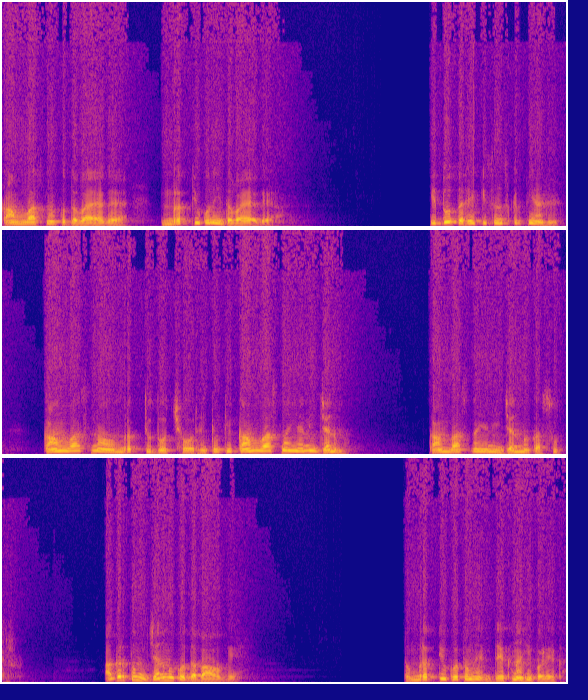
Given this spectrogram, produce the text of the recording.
काम वासना को दबाया गया है, मृत्यु को नहीं दबाया गया ये दो तरह की संस्कृतियाँ हैं। काम वासना और मृत्यु दो छोर हैं, क्योंकि काम वासना यानी जन्म। काम वासना यानी जन्म का सूत्र। अगर तुम जन्म को दबाओगे तो मृत्यु को तुम्हें देखना ही पड़ेगा।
